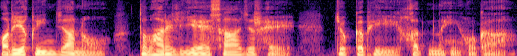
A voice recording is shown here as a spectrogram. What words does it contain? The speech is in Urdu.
اور یقین جانو تمہارے لیے ایسا اجر ہے جو کبھی ختم نہیں ہوگا۔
